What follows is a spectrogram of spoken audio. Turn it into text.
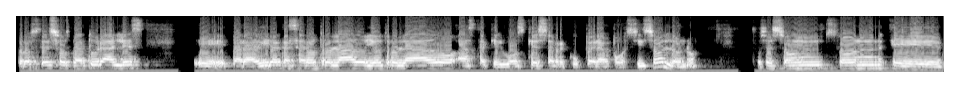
procesos naturales eh, para ir a cazar otro lado y otro lado hasta que el bosque se recupera por sí solo, ¿no? Entonces son, son eh,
